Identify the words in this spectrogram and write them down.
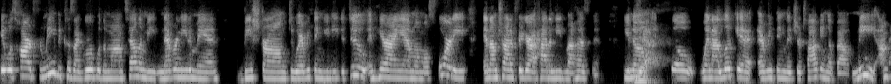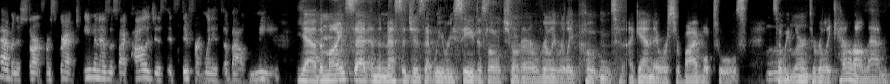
it was hard for me because I grew up with a mom telling me, never need a man, be strong, do everything you need to do. And here I am almost 40 and I'm trying to figure out how to need my husband. You know, yeah. So when I look at everything that you're talking about me, I'm having to start from scratch. Even as a psychologist, it's different when it's about me. Yeah, the mindset and the messages that we received as little children are really, really potent. Again, they were survival tools. Mm-hmm. So we mm-hmm. learned to really count on them.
